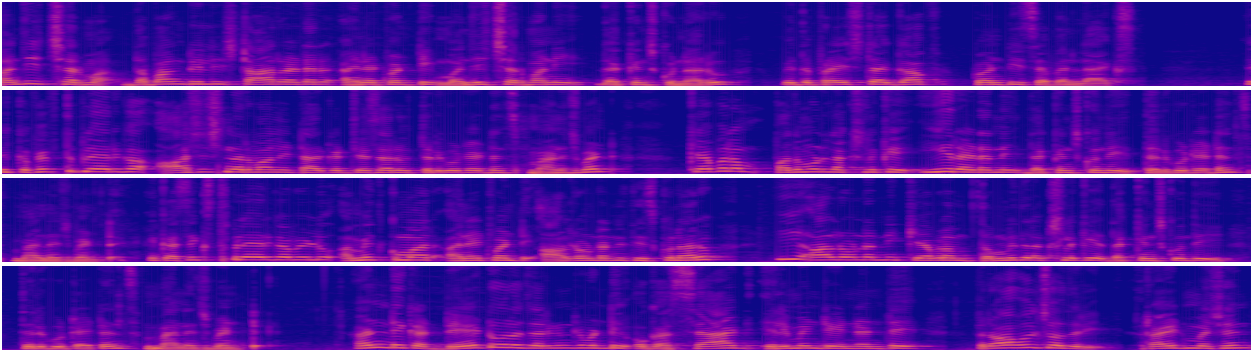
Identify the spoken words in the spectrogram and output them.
మంజీత్ శర్మ దబాంగ్ ఢిల్లీ స్టార్ రైడర్ అయినటువంటి మంజీత్ శర్మని దక్కించుకున్నారు. With price tag of twenty seven lakhs ఇక ఫిఫ్త్ ప్లేయర్గా ఆశిష్ నర్వాల్ని టార్గెట్ చేశారు తెలుగు టైటన్స్ మేనేజ్మెంట్. కేవలం పదమూడు లక్షలకే ఈ రైడర్ని దక్కించుకుంది తెలుగు టైటన్స్ మేనేజ్మెంట్. ఇక సిక్స్త్ ప్లేయర్గా వీళ్ళు అమిత్ కుమార్ అనేటువంటి ఆల్రౌండర్ని తీసుకున్నారు. ఈ ఆల్రౌండర్ని కేవలం తొమ్మిది లక్షలకే దక్కించుకుంది తెలుగు టైటన్స్ మేనేజ్మెంట్. అండ్ ఇక డే టూలో జరిగినటువంటి ఒక సాడ్ ఎలిమెంట్ ఏంటంటే Rahul Chaudhari raid machine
